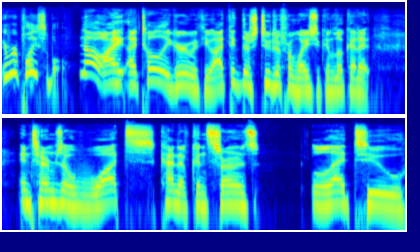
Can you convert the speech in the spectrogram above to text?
irreplaceable. No, I, I totally agree with you. I think there's two different ways you can look at it in terms of what kind of concerns led to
